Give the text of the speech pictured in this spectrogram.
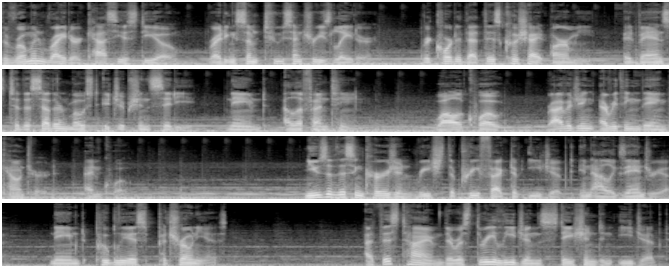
The Roman writer Cassius Dio, writing some two centuries later, recorded that this Kushite army advanced to the southernmost Egyptian city named Elephantine, while, quote, ravaging everything they encountered, end quote. News of this incursion reached the prefect of Egypt in Alexandria, named Publius Petronius. At this time, there was three legions stationed in Egypt:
